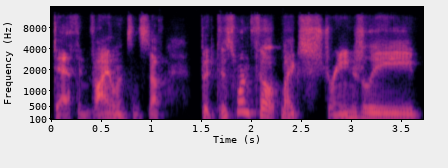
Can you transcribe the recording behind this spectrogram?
death and violence and stuff but this one felt like strangely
